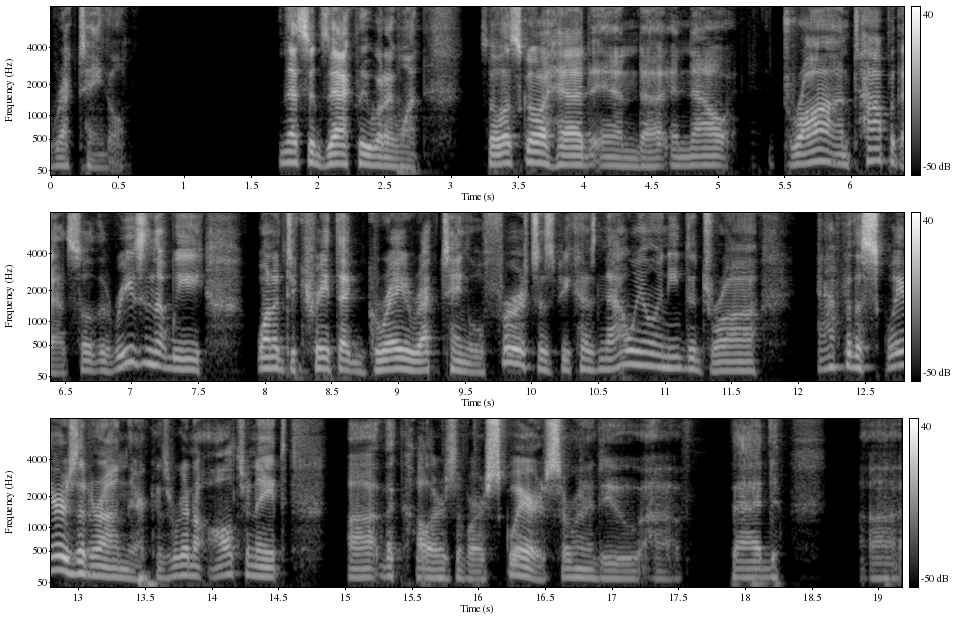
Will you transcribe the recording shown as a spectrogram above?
rectangle. And that's exactly what I want. So let's go ahead and, uh, and now draw on top of that. So the reason that we wanted to create that gray rectangle first is because now we only need to draw half of the squares that are on there because we're going to alternate uh, the colors of our squares. So we're going to do uh, fed uh.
